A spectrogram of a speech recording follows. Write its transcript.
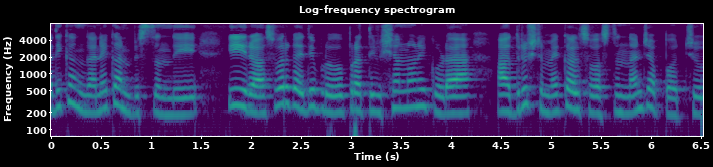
అధికంగానే కనిపిస్తుంది. ఈ రాశి వారికి అయితే ఇప్పుడు ప్రతి విషయంలోని కూడా అదృష్టమే కలిసి వస్తుందని చెప్పవచ్చు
